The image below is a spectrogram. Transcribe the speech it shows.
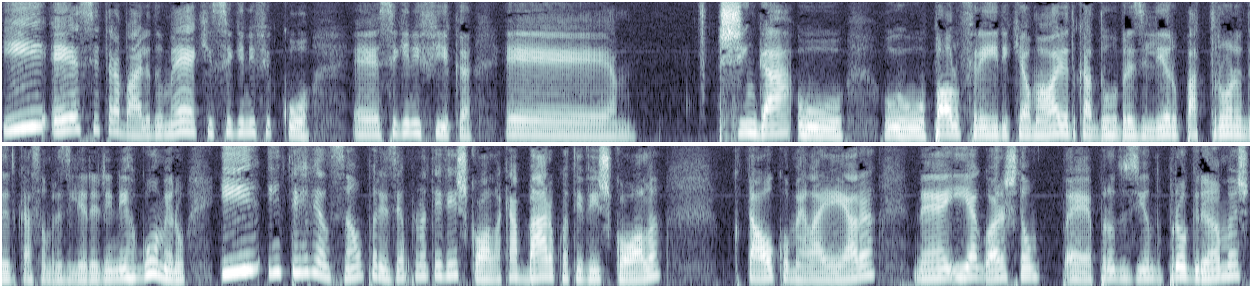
E esse trabalho do MEC significou, é, significa é, xingar o o Paulo Freire, que é o maior educador brasileiro, patrono da educação brasileira de energúmeno, e intervenção, por exemplo, na TV Escola. Acabaram com a TV Escola, tal como ela era, né? E agora estão é, produzindo programas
